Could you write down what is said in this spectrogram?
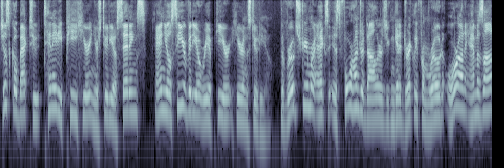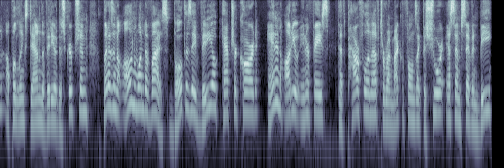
just go back to 1080p here in your studio settings, and you'll see your video reappear here in the studio. The Rode Streamer X is $400. You can get it directly from Rode or on Amazon. I'll put links down in the video description. But as an all in one device, both as a video capture card and an audio interface that's powerful enough to run microphones like the Shure SM7B,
